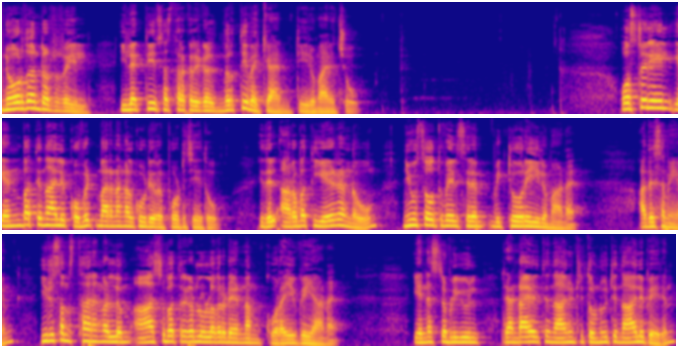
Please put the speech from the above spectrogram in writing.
നോർത്തേൺ ടെറിട്ടറിയിൽ ഇലക്ടീവ് ശസ്ത്രക്രിയകൾ നിർത്തിവയ്ക്കാൻ തീരുമാനിച്ചു. ഓസ്ട്രേലിയയിൽ എൺപത്തിനാല് കോവിഡ് മരണങ്ങൾ കൂടി റിപ്പോർട്ട് ചെയ്തു. ഇതിൽ അറുപത്തിയേഴ് എണ്ണവും ന്യൂ സൗത്ത് വെയിൽസിലും വിക്ടോറിയയിലുമാണ്. അതേസമയം ഇരു സംസ്ഥാനങ്ങളിലും ആശുപത്രികളിലുള്ളവരുടെ എണ്ണം കുറയുകയാണ്. എൻ എസ് ഡബ്ല്യുയിൽ രണ്ടായിരത്തി നാനൂറ്റി തൊണ്ണൂറ്റി നാല് പേരും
